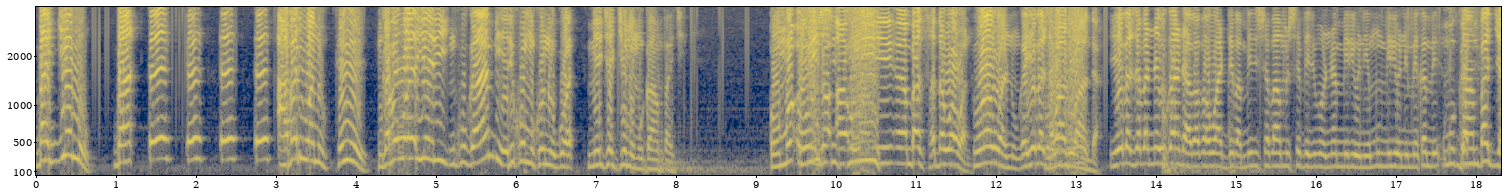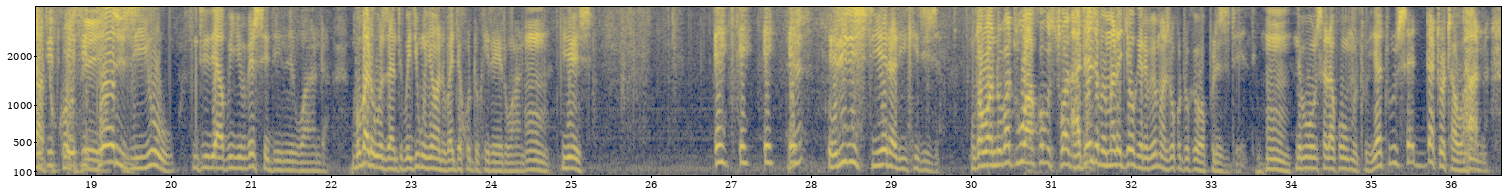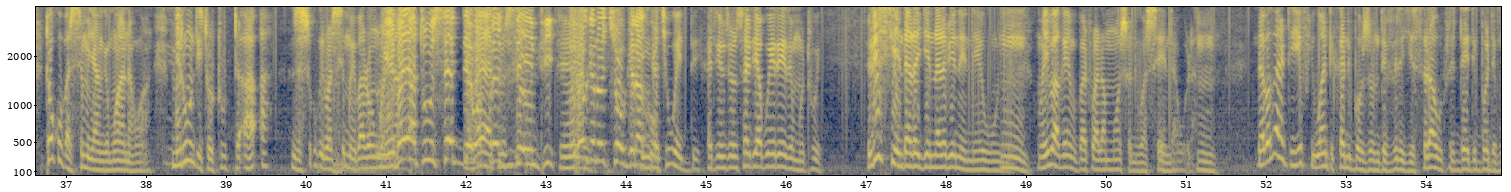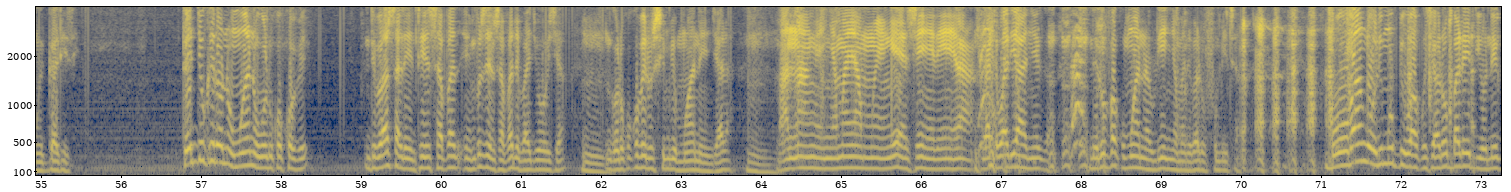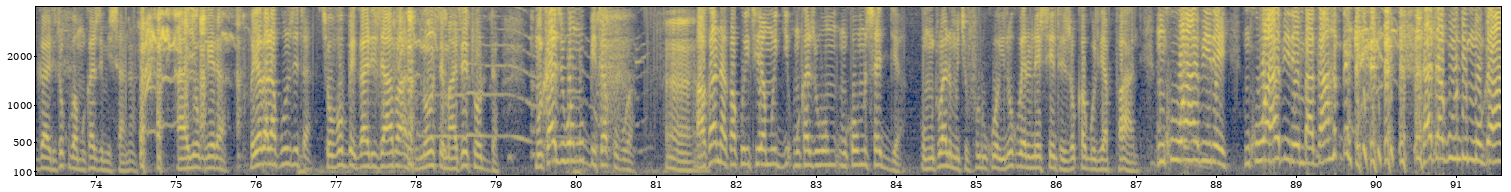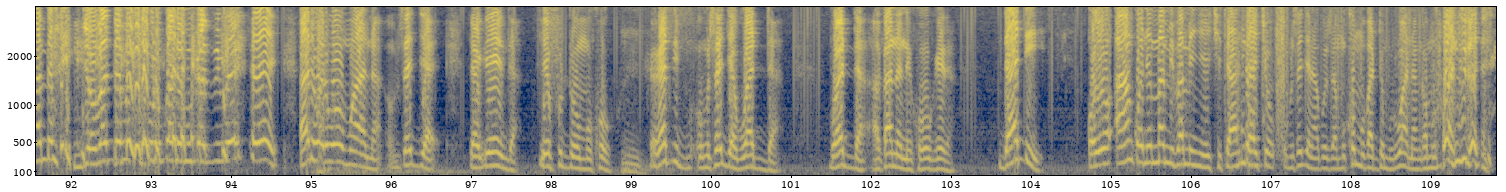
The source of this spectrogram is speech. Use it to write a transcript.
Bajjeno ba eh, eh, eh, eh. abali wano Eh. nga bawaayo eri. Nkugambye eriko omukono gwa meja geno mugamba ki Omo- ono- Lisiti. awa- eh, ambasada wa wano. Wawano nga yebaza bannayuganda ababawadde baminisita ba museveni bonna miliyoni emu miliyoni meka mi- Mugamba gye It- atukoze it ki? tells you nti have invested in rwanda. Bo balowooza nti bwegimunya wano bajja kuddukira e rwanda. Mm. yes. Eh, eh, eh, eririsiti yeraliikiriza nga wano batuwaako buswazi ate nze bwemala jogere bemaze okutuuka ewa pulezidenti Mm. ne bwonsalako omutwe yatuuse dda totawaana. Tokuba simu yange mwana wange. Mirundi totutta. Aa nze sikubirwa simu ebalongo eba yatuuse dde wa pulezidenti era ogenda okyogerako nga kiwedde kati nze onsalira bwereere mutwe. Lisi endala gye nalabye neneewuunya Mm. omanyi bagambye batwala mosoni wa sendawula. Mm. nabaga nti if you want cannibals on the village throw out the dead body mweggalire tejjukira ono omwana owolukokobe nti basala ente embuzi ensava ne bagyokya Mm. ngaolukokobe lusimbye omwana enjala. Mananga enyama yammwe ngaeseerera nga tewali anyega. Ne luva ku mwana luli enyama ne balufumita. Bw'obanga oli mubbi wakukyalo oba lediyo neggaali tokuba mukazi misana ayogera. Oyagala kunzita? Kyova obba eggaali z'abantu notema ate todda. Mukazi womubbi takubwa akaana kakuyitira muji- mukazi mukomusajja omutwale mukifuluku olina okubeera nesente ezokagulira paani nkuwabire nkuwabire mbagambe. Tata gundi mugambe nti obadde musifuluka ne mukazi we? Eh, ati waliwo omwana omusajja yagenda yefudde omuko. Kakati omusajja bwadda bwadda akaana nekoogera dadi oyo anko ne mami bamenya ekitanda kyo. Omusajja nabuuza muko mubadde mulwana nga mulwanira ki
